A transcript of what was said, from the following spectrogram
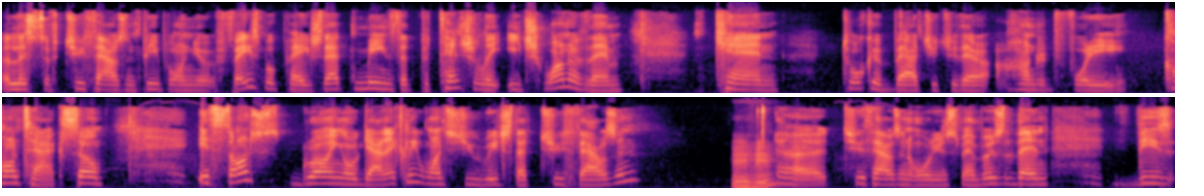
a list of 2,000 people on your Facebook page, that means that potentially each one of them can talk about you to their 140 contacts. So it starts growing organically once you reach that 2,000. Mm-hmm. Uh, 2,000 audience members, then these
